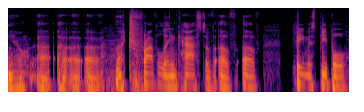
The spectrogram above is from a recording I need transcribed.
you know, uh, a, a, a, traveling cast of, of, of famous people,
